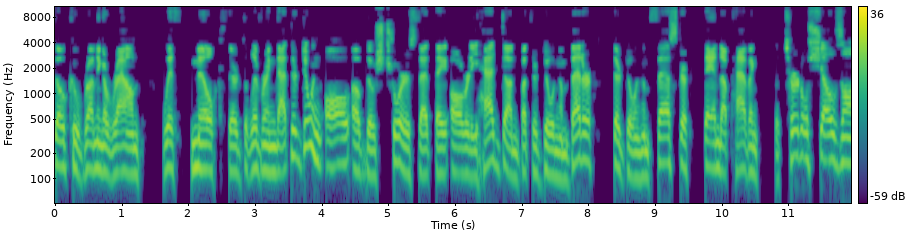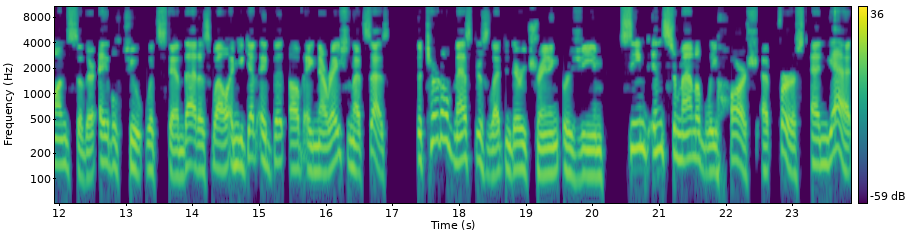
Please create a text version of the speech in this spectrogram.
Goku running around with milk. They're delivering that. They're doing all of those chores that they already had done, but they're doing them better. They're doing them faster. They end up having the turtle shells on, so they're able to withstand that as well. And you get a bit of a narration that says the Turtle Master's legendary training regime seemed insurmountably harsh at first, and yet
